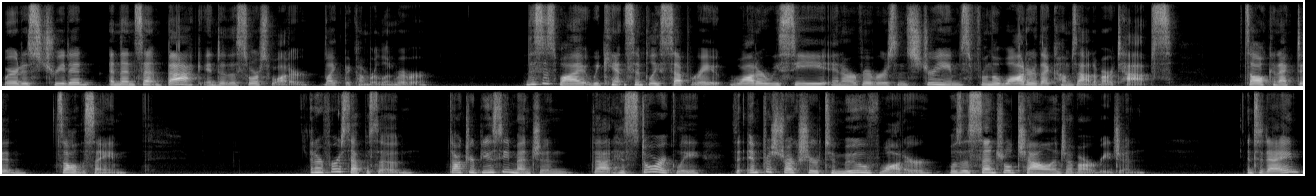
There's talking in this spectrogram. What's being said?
where it is treated and then sent back into the source water, like the Cumberland River. This is why we can't simply separate water we see in our rivers and streams from the water that comes out of our taps. It's all connected, it's all the same. In our first episode, Dr. Busey mentioned that historically, the infrastructure to move water was a central challenge of our region. And today,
